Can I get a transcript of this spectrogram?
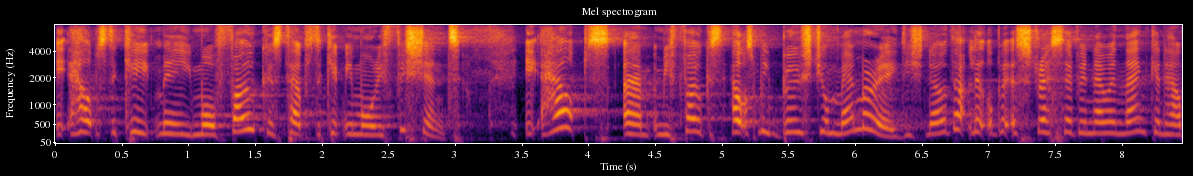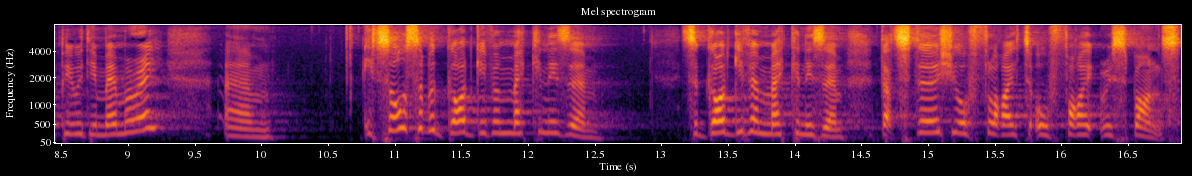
It helps to keep me more focused, helps to keep me more efficient. It helps um, me focus, helps me boost your memory. Did you know that little bit of stress every now and then can help you with your memory? Um, it's also a God given mechanism. It's a God given mechanism that stirs your flight or fight response.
